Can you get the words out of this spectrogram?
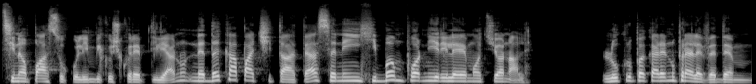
țină pasul cu limbicul și cu reptilianul, ne dă capacitatea să ne inhibăm pornirile emoționale. Lucru pe care nu prea le vedem.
